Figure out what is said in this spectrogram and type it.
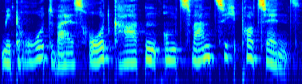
mit Rot-Weiß-Rot-Karten um 20 Prozent.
